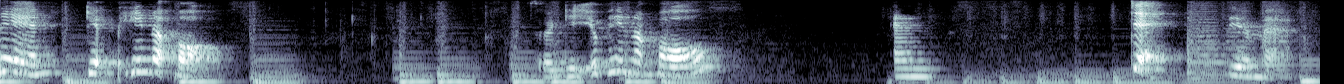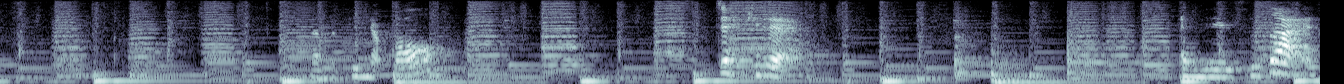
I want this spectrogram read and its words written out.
And then get peanut balls. So get your peanut balls and stick them in. Another peanut ball. Stick it in and there's the size.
